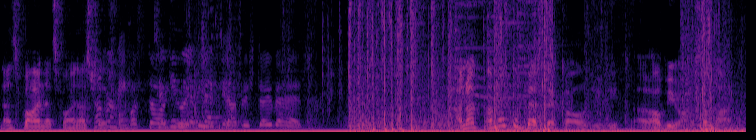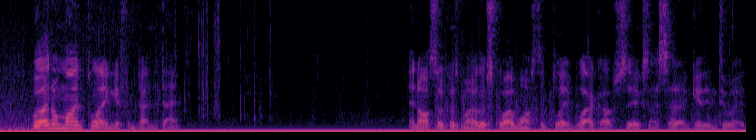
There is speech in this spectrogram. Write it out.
That's fine. That's fine. That's Cover fine. me. Hostile Taking the UAV objective. established overhead. I'm not. I'm not the best at Call of Duty. I- I'll be honest. I'm not. But I don't mind playing it from time to time. And also because my other squad wants to play Black Ops 6, and I said I'd get into it.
